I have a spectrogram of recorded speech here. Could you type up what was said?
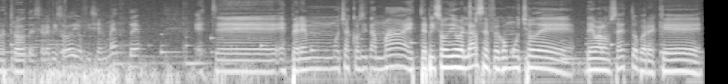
nuestro tercer episodio oficialmente. Este, esperen muchas cositas más. Este episodio, ¿verdad? Se fue con mucho de, de baloncesto, pero es que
